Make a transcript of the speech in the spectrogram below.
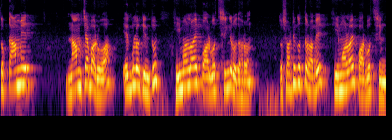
তো কামেত, নামচা বারোয়া, এগুলো কিন্তু হিমালয় পর্বতশৃঙ্গের উদাহরণ। তো সঠিক উত্তর হবে হিমালয় পর্বতশৃঙ্গ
